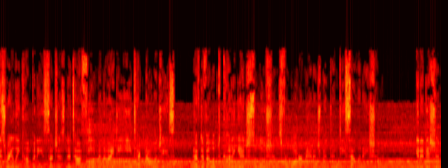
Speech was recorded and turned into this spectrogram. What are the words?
Israeli companies such as Netafim and IDE Technologies have developed cutting-edge solutions for water management and desalination. In addition,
